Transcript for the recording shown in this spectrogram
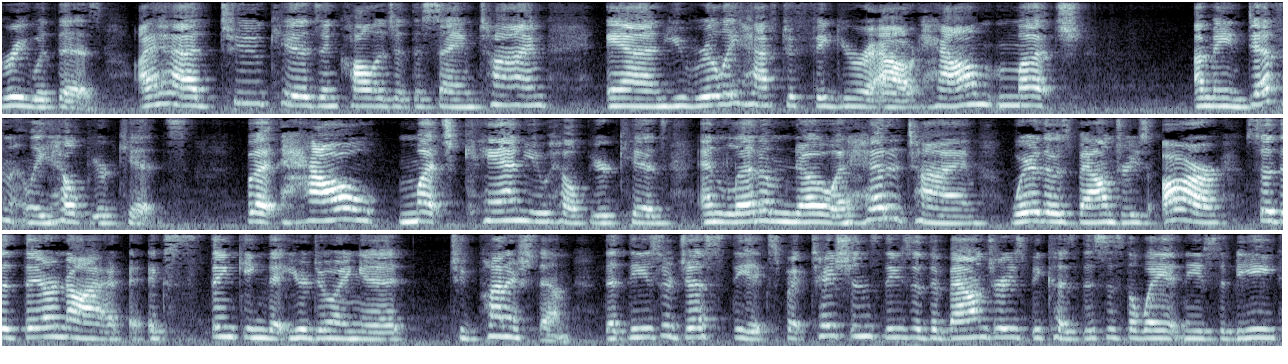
agree with this. I had two kids in college at the same time, and you really have to figure out how much, I mean, definitely help your kids, but how much can you help your kids and let them know ahead of time where those boundaries are so that they're not thinking that you're doing it to punish them. That these are just the expectations, these are the boundaries because this is the way it needs to be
